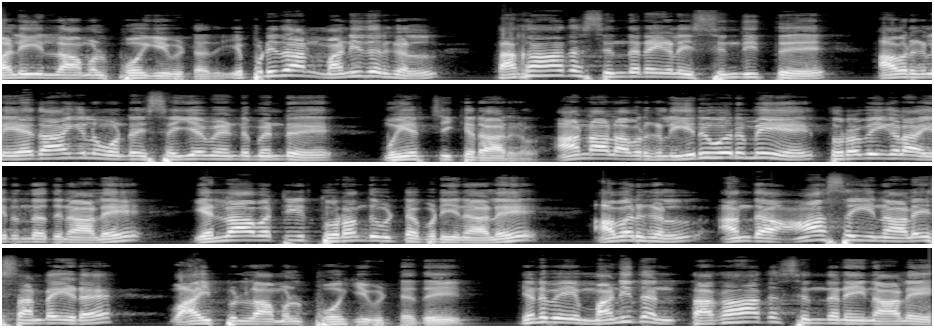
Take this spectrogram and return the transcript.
வழி இல்லாமல் போகிவிட்டது. இப்படிதான் மனிதர்கள் தகாத சிந்தனைகளை சிந்தித்து அவர்கள் ஏதாகிலும் ஒன்றை செய்ய வேண்டும் என்று முயற்சிக்கிறார்கள். ஆனால் அவர்கள் இருவருமே துறவிகளாக இருந்ததினாலே எல்லாவற்றையும் துறந்து விட்டபடினாலே அவர்கள் அந்த ஆசையினாலே சண்டையிட வாய்ப்பில்லாமல் போகிவிட்டது. எனவே மனிதன் தகாத சிந்தனையினாலே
